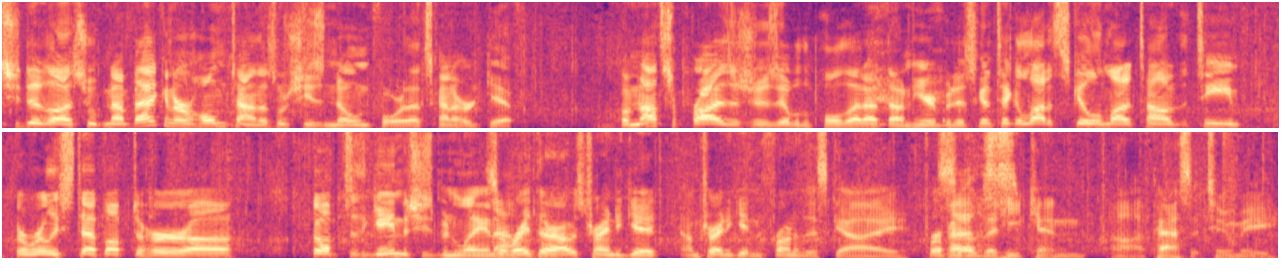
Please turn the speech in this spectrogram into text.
she did a lot of swoop? Now back in her hometown, that's what she's known for. That's kind of her gift. So I'm not surprised that she was able to pull that out down here. But it's going to take a lot of skill and a lot of talent of the team to really step up to her, uh, step up to the game that she's been laying So out. right there, I was trying to get, I'm trying to get in front of this guy For a so that he can uh, pass it to me.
